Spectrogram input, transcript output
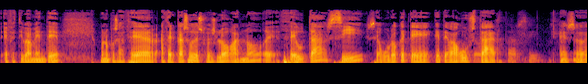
efectivamente, bueno, pues hacer, hacer caso de su eslogan, ¿no? Eh, Ceuta, sí, seguro que te, que te va a gustar. Eso es.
